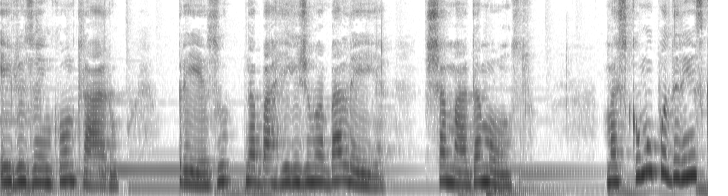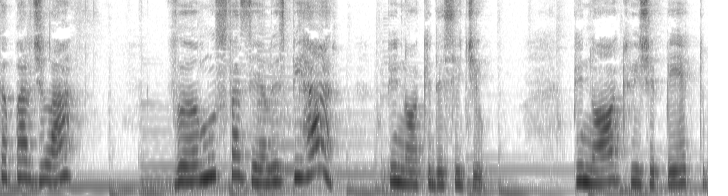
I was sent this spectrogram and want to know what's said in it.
eles o encontraram, preso na barriga de uma baleia, chamada Monstro. Mas como poderiam escapar de lá? Vamos fazê-lo espirrar, Pinóquio decidiu. Pinóquio e Gepeto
